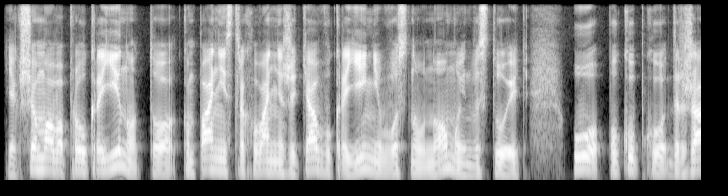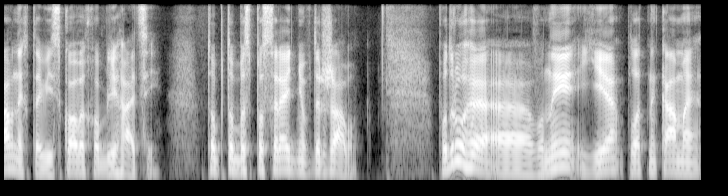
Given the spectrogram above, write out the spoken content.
Якщо мова про Україну, то компанії страхування життя в Україні в основному інвестують у покупку державних та військових облігацій, тобто безпосередньо в державу. По-друге, е, вони є платниками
